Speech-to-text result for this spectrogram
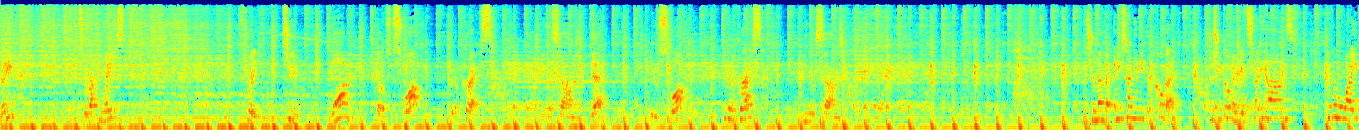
Ready? So rack your weights. Three, two, one. Let's go. So squat. You're gonna press. Stand. Yeah? You're gonna squat. You're gonna press. You're gonna stand. Just remember, anytime you need to recover, just recover. If you get sweaty hands, give them a wipe.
